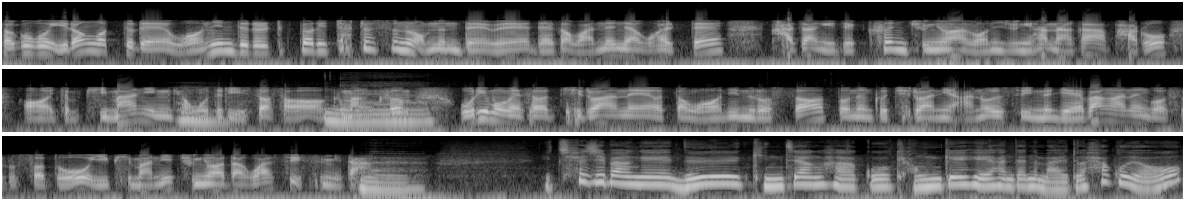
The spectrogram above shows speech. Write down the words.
결국은 이런 것들의 원인들을 특별히 찾을 수는 없는데 왜 내가 왔느냐고 할 때 가장 이제 큰 중요한 원인 중에 하나가 바로 어좀 비만인 경우들이 음. 있어서 그만큼 네. 우리 몸에서 질환의 어떤 원인으로서 또는 그 질환이 안 올 수 있는 예방하는 것으로서도 이 비만이 중요하다고 할 수 있습니다. 네. 체지방에 늘 긴장하고 경계해야 한다는 말도 하고요.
